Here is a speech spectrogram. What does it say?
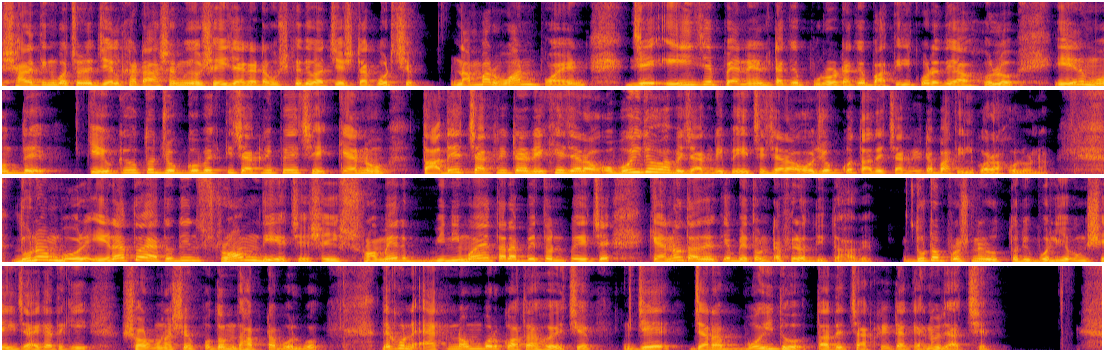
সাড়ে তিন বছরের জেল খাটা আসামিও সেই জায়গাটা উস্কে দেওয়ার চেষ্টা করছে। নাম্বার ওয়ান পয়েন্ট যে এই যে প্যানেলটাকে পুরোটাকে বাতিল করে দেওয়া হলো, এর মধ্যে কেউ কেউ তো যোগ্য ব্যক্তি চাকরি পেয়েছে। কেন? তাদের চাকরিটা রেখে যারা অবৈধভাবে চাকরি পেয়েছে, যারা অযোগ্য, তাদের চাকরিটা বাতিল করা হলো না। দু নম্বর, এরা তো এতদিন শ্রম দিয়েছে, সেই শ্রমের বিনিময়ে তারা বেতন পেয়েছে, কেন তাদেরকে বেতনটা ফেরত দিতে হবে? দুটো প্রশ্নের উত্তরই বলি, এবং সেই জায়গা থেকেই সর্বনাশের প্রথম ধাপটা বলব। দেখুন, এক নম্বর কথা হয়েছে যে, যারা বৈধ, তাদের চাকরিটা কেন যাচ্ছে?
